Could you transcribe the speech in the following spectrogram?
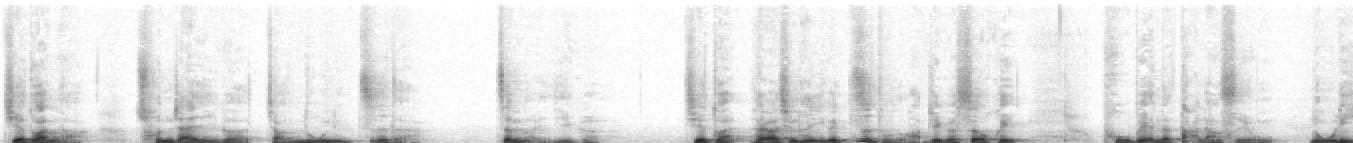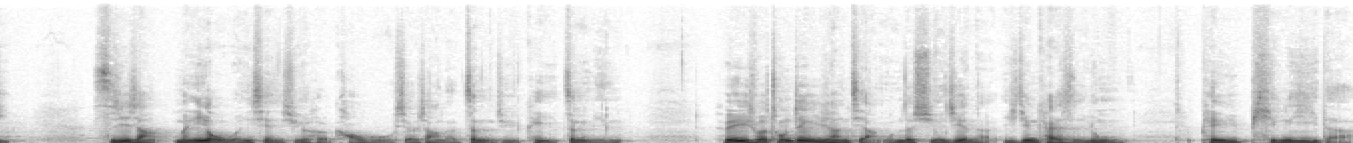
阶段呢，存在一个叫奴隶制的这么一个阶段。它要形成一个制度的话，这个社会普遍的大量使用奴隶，实际上没有文献学和考古学上的证据可以证明。所以说，从这个意义上讲，我们的学界呢已经开始用偏于平易的，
